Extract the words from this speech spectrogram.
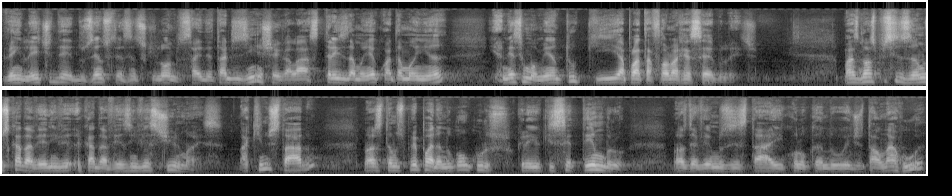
vem leite de 200, 300 quilômetros, sai de tardezinha, chega lá às três da manhã, quatro da manhã, e é nesse momento que a plataforma recebe o leite. Mas nós precisamos cada vez, cada vez investir mais. Aqui no Estado, nós estamos preparando o concurso. Creio que em setembro nós devemos estar aí colocando o edital na rua?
